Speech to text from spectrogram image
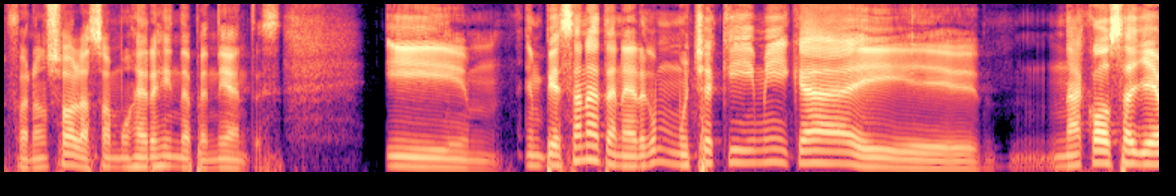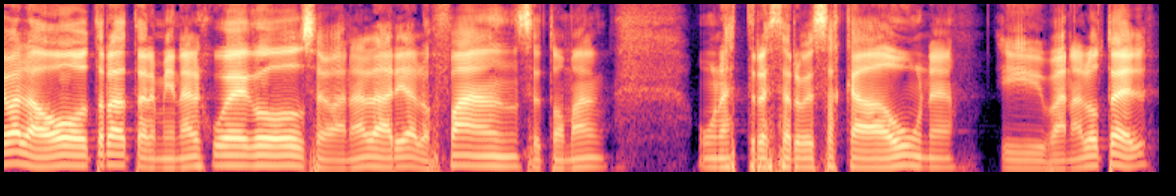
fueron solas, son mujeres independientes y empiezan a tener como mucha química y una cosa lleva a la otra, termina el juego, se van al área de los fans, se toman unas tres cervezas cada una y van al hotel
